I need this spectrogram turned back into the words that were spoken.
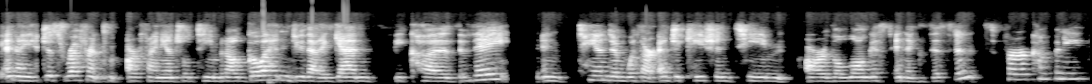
and I just referenced our financial team, but I'll go ahead and do that again because they in tandem with our education team are the longest in existence for our company.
